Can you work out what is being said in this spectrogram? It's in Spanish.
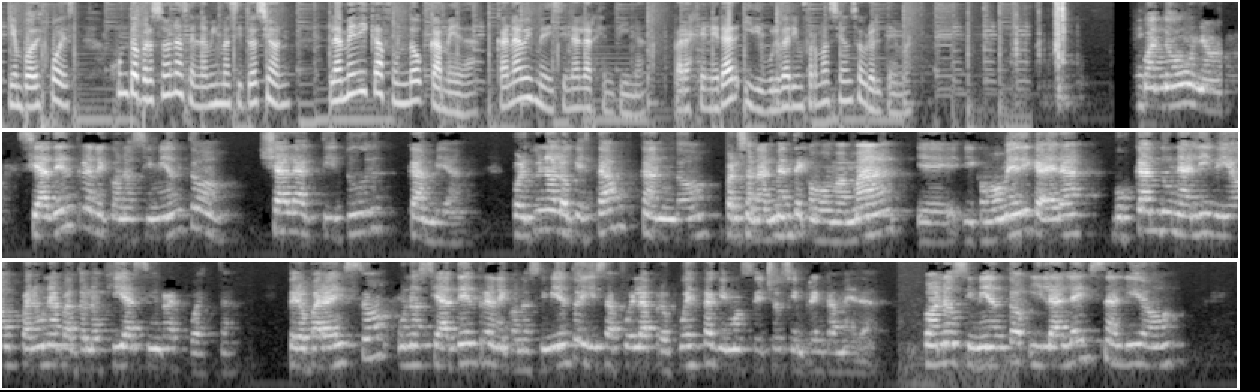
Tiempo después, junto a personas en la misma situación, la médica fundó CAMEDA, Cannabis Medicinal Argentina, para generar y divulgar información sobre el tema. Cuando uno se adentra en el conocimiento, ya la actitud cambia porque uno lo que está buscando, personalmente como mamá eh, y como médica, era buscando un alivio para una patología sin respuesta. Pero para eso uno se adentra en el conocimiento y esa fue la propuesta que hemos hecho siempre en Camera. Conocimiento y la ley salió,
